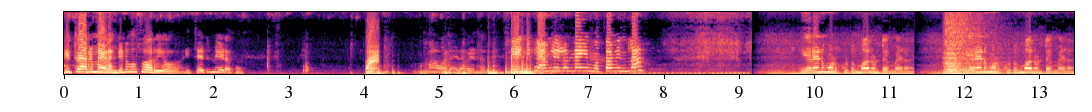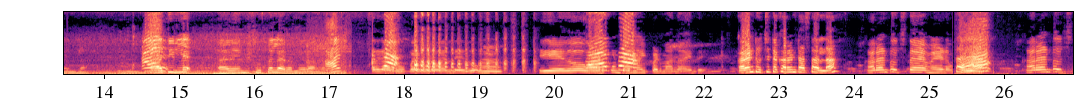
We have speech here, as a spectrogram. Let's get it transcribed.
గిట్టారు మేడం గిటు కూర్చోరు ఈ చెట్టు నీడకు ఎన్ని ఫ్యామిలీలు ఉన్నాయి మొత్తం ఇంట్లో ఇక రెండు మూడు కుటుంబాలు ఉంటాయి మేడం. ఇక రెండు మూడు కుటుంబాలు ఉంటాయి మేడం ఇంట్లో తిల్లే. అదేం చూస్తలేరు మీరు రూపాయి కూడా ఏదో వాడుకుంటాము ఇప్పటి మన అయితే. కరెంట్ ఉచిత కరెంట్ వస్తా కరెంట్ ఉచితమే మేడం. కరెంట్ ఉచిత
